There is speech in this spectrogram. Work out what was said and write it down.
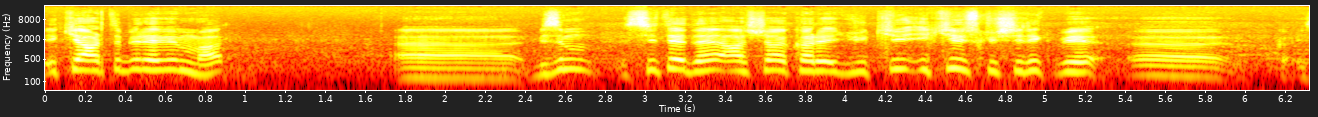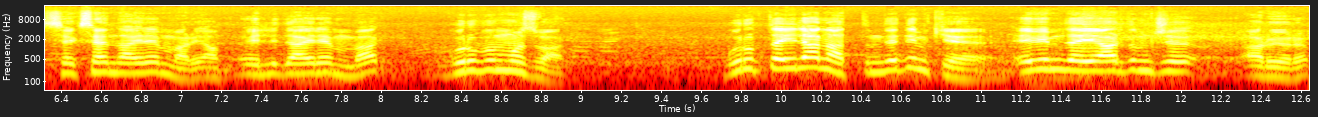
2 artı bir evim var. Ee, bizim sitede aşağı yukarı iki- 200 kişilik bir ee, 80 dairem var, 50 dairem var. Grubumuz var. Grupta ilan attım dedim ki evimde yardımcı arıyorum.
